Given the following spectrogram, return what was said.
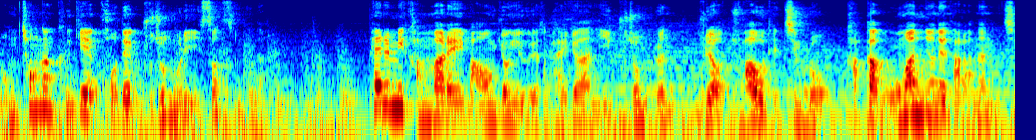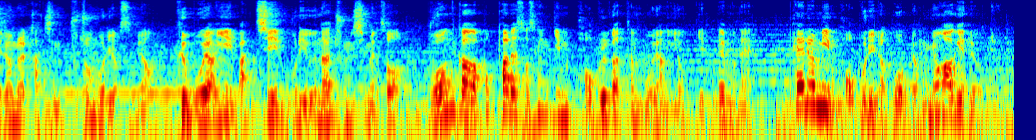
엄청난 크기의 거대 구조물이 있었습니다. 페르미 감마레이 망원경에 의해서 발견한 이 구조물은 무려 좌우 대칭으로 각각 5만 년에 달하는 지름을 가진 구조물이었으며 그 모양이 마치 우리 은하 중심에서 무언가가 폭발해서 생긴 버블 같은 모양이었기 때문에 페르미 버블이라고 명명하게 되었죠.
